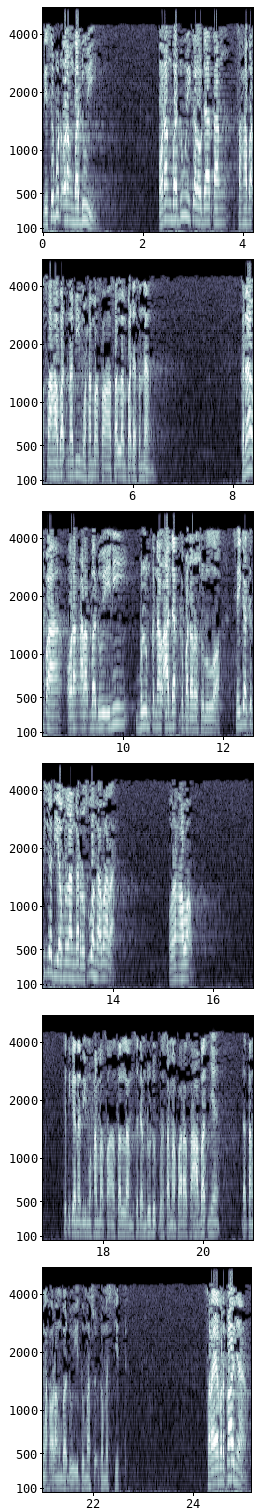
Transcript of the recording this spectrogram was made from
disebut orang Badui. Orang Badui kalau datang, sahabat-sahabat Nabi Muhammad SAW pada senang. Kenapa? Orang Arab Badui ini belum kenal adab kepada Rasulullah. Sehingga ketika dia melanggar Rasulullah nggak marah. Orang awam. Ketika Nabi Muhammad SAW sedang duduk bersama para sahabatnya, datanglah orang Badui itu masuk ke masjid. Seraya bertanya,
